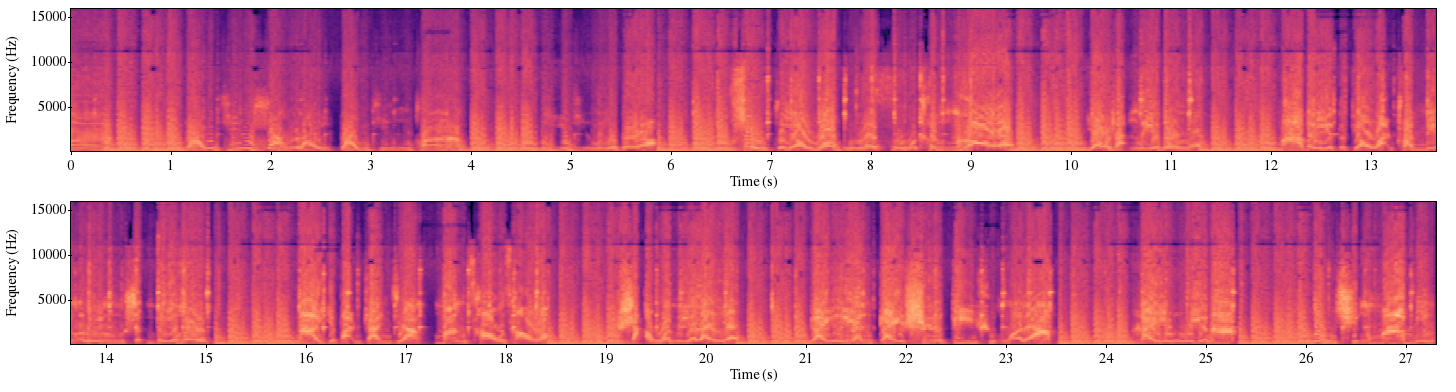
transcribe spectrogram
啊！赶紧上来，赶紧闯！立即那个扶住了我国富城号，瑶山那洞，马背的吊鞍传命令，身背后那一班战将忙曹操杀我你来呀！盖脸盖齿弟兄我俩，还有一那杜青马明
